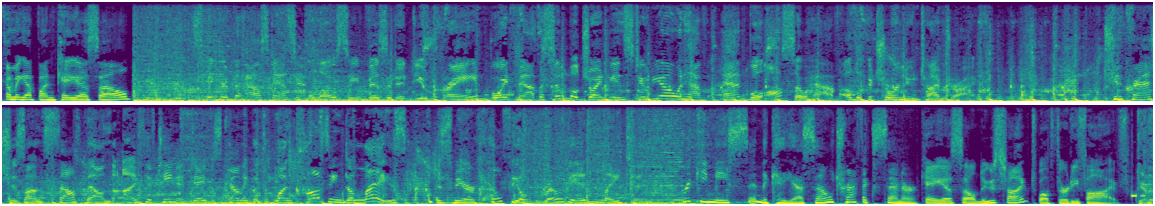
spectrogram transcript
Coming up on KSL, Speaker of the House Nancy Pelosi visited Ukraine. Boyd Matheson will join me in studio and have and will also have a look at your noontime drive. Two crashes on southbound I-15 in Davis County, but the one causing delays is near Hillfield Road in Layton. Ricky Meese in the KSL Traffic Center. KSL News Time, 1235. Get a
